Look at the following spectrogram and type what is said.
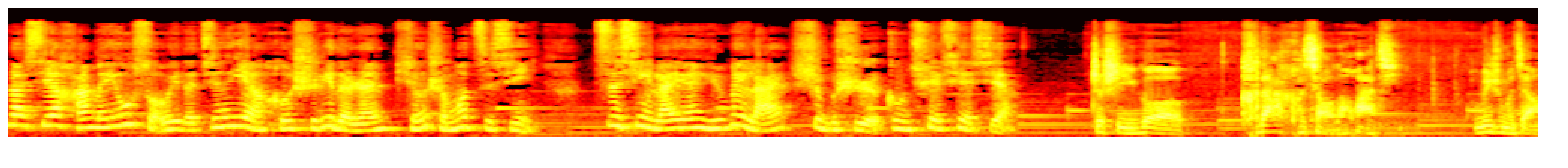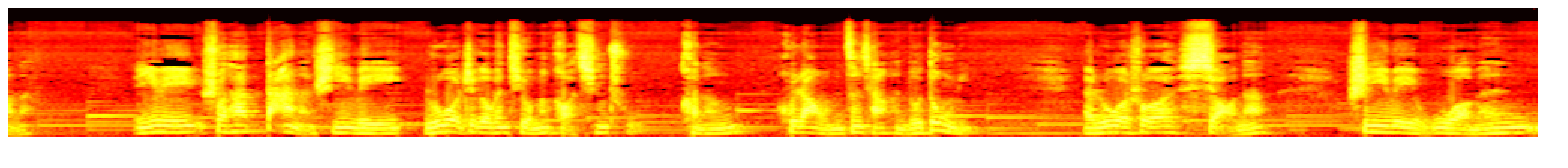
那些还没有所谓的经验和实力的人凭什么自信？自信来源于未来，是不是更确切些？这是一个可大可小的话题。为什么讲呢？因为说它大呢，是因为如果这个问题我们搞清楚，可能会让我们增强很多动力。那如果说小呢，是因为我们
